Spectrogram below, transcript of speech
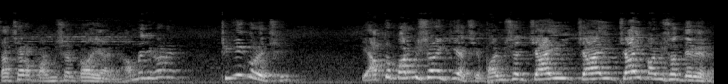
তাছাড়া পারমিশন পাওয়া যায় না। আমরা যেখানে ঠিকই করেছি। এত পারমিশনে কি আছে? পারমিশন চাই চাই চাই পারমিশন দেবে না।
